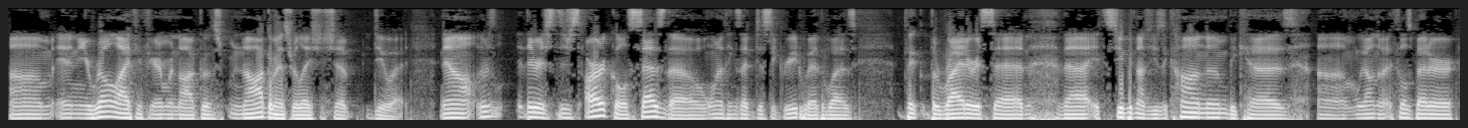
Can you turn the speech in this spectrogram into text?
Um, and in your real life, if you're in a monogamous, monogamous relationship, do it. Now, there's there's this article says though one of the things I disagreed with was the the writer said that it's stupid not to use a condom because um, we all know it feels better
